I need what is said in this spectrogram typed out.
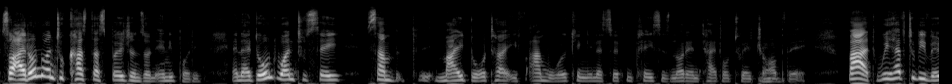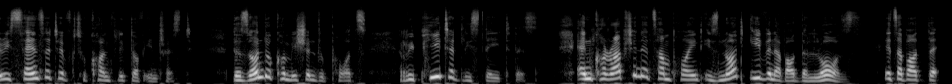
so I don't want to cast aspersions on anybody, and I don't want to say some my daughter, if I'm working in a certain place, is not entitled to a job mm. there. But we have to be very sensitive to conflict of interest. The Zondo Commission reports repeatedly state this, and corruption at some point is not even about the laws; it's about the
